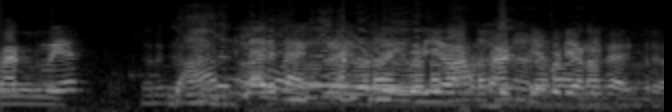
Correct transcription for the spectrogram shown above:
ഫാക്ടറിയെ എല്ലാരും ഫാക്ടറി ഇവിടെ ഫാക്ടറി പിടിയാണ് ഫാക്ടറി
